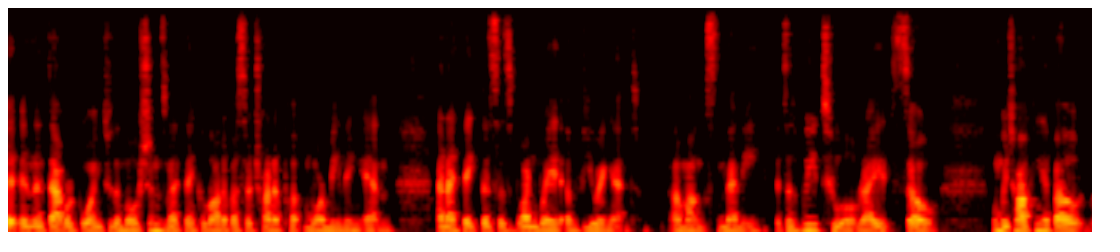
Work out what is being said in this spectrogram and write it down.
in that, that we're going through the motions. And I think a lot of us are trying to put more meaning in. And I think this is one way of viewing it amongst many. It's a wee tool, right? So, when we're talking about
